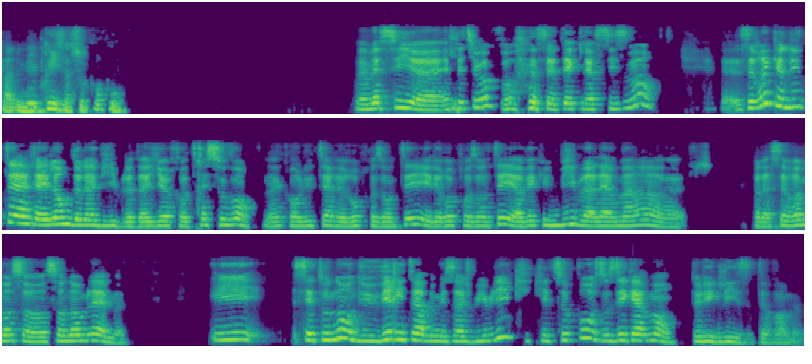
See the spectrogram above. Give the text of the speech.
pas de méprise à ce propos. Ben, merci euh, effectivement pour cet éclaircissement. Euh, c'est vrai que Luther est l'homme de la Bible, d'ailleurs, très souvent. Hein, quand Luther est représenté, il est représenté avec une Bible à la main. Voilà, c'est vraiment son, emblème. Et c'est au nom du véritable message biblique qu'il s'oppose aux égarements de l'Église de Rome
